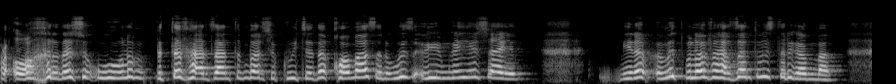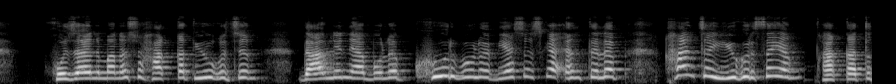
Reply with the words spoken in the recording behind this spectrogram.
oxirida shu o'g'lim bitta farzandim bor shu ko'chada qolmasin o'z uyimga yashayin. Men ham umid bilan farzand o'stirganman. Xo'jayin mana shu haqqat yo'q uchun давление bo'lib ko'r bo'lib yashashga intilib qancha yugursa ham haqiqatni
